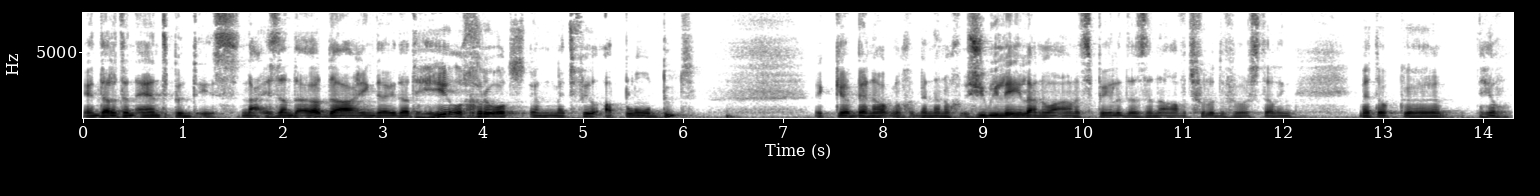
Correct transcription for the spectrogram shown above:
En dat het een eindpunt is. Nou, is dan de uitdaging dat je dat heel groot en met veel aplomb doet. Ik uh, ben, ook nog, ben dan nog Lanois aan het spelen. Dat is een avondvullende voorstelling. Met ook uh, heel,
